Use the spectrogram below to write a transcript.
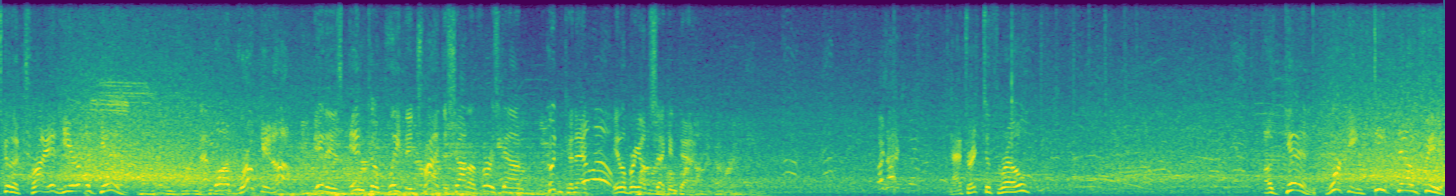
He's going to try it here again. That one broken up. It is incomplete. They tried the shot on first down. Couldn't connect. It'll bring up second down. Patrick to throw. Again, working deep downfield.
